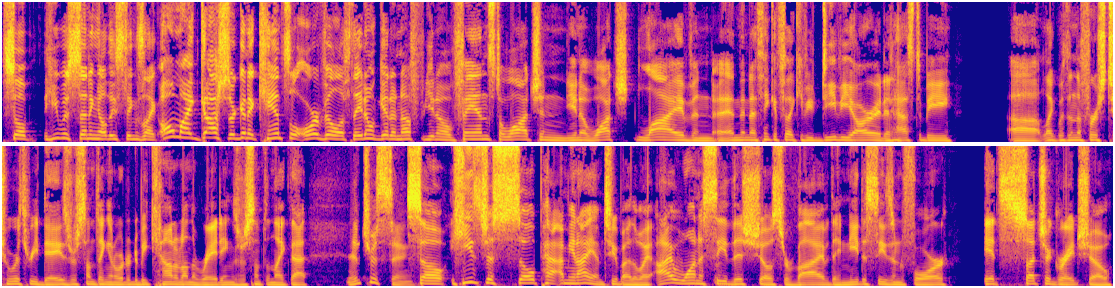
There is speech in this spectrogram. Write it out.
So he was sending all these things like, "Oh my gosh, they're going to cancel Orville if they don't get enough, you know, fans to watch and you know watch live." And and then I think if like if you DVR it, it has to be uh, like within the first two or three days or something in order to be counted on the ratings or something like that. interesting. So he's just so pa- I mean, I am too, by the way. I want to see this show survive. They need a season four. It's such a great show.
